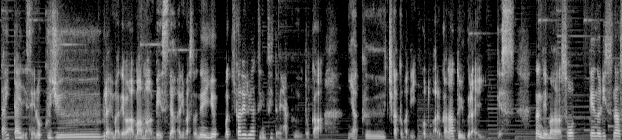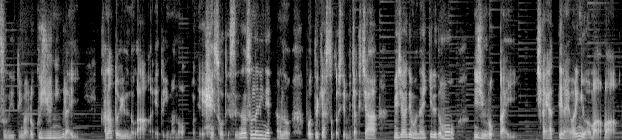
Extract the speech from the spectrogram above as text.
大体ですね、60ぐらいまでは、まあまあベースで上がりますので、まあ、聞かれるやつについては100とか200近くまで行くことがあるかなというぐらいです。なんでまあ、想定のリスナー数で言うと今60人ぐらいかなというのが、えっと、今の、えー、そうです。そんなにね、あの、ポッドキャストとしてむちゃくちゃメジャーでもないけれども、26回しかやってない割には、まあまあ、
